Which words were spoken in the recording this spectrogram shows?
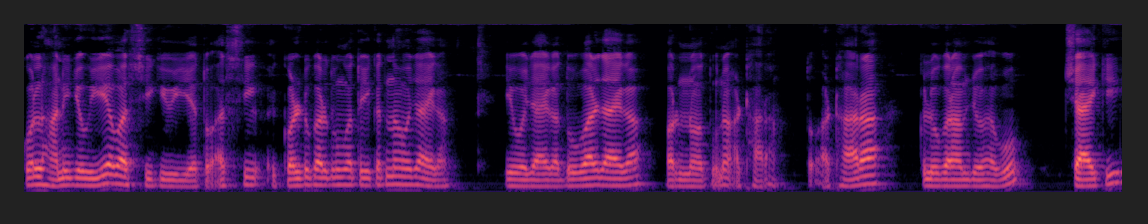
कुल हानि जो हुई है वो अस्सी की हुई है तो अस्सी इक्वल टू कर दूँगा तो ये कितना हो जाएगा? ये हो जाएगा दो बार जाएगा और नौ दूना अठारह। तो अठारह किलोग्राम जो है वो चाय की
